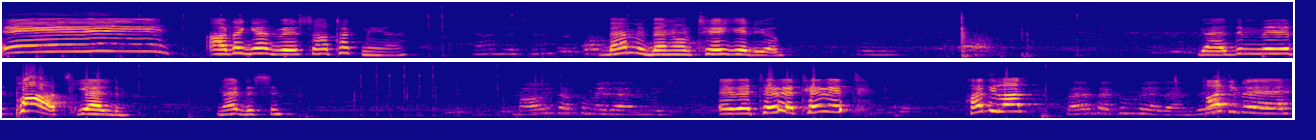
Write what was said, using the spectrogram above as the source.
Eee, Arda gel vs atak mı ya? Neredesin? Ben mi? Ben ortaya geliyorum. Geldim mi? Pat geldim. Neredesin? Mavi takım elenmiş. Evet evet evet. Hadi lan. Sarı takım da elendi. Hadi be.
